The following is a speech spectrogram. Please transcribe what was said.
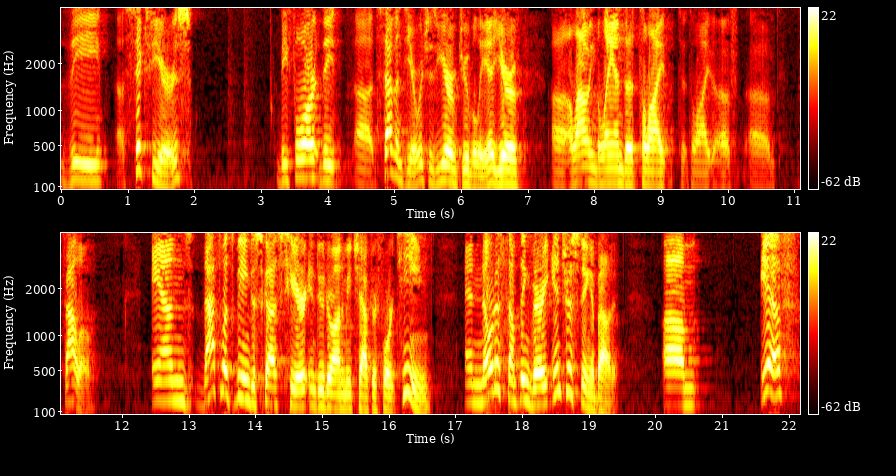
the uh, six years before the uh, seventh year, which is year of Jubilee, a year of allowing the land to, to lie, to, to lie uh, uh, fallow. And that's what's being discussed here in Deuteronomy chapter 14. And notice something very interesting about it. Um, if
